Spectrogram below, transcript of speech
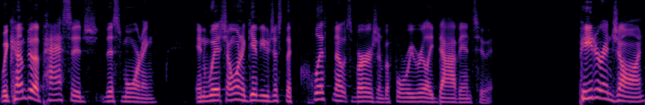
We come to a passage this morning in which I want to give you just the Cliff Notes version before we really dive into it. Peter and John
